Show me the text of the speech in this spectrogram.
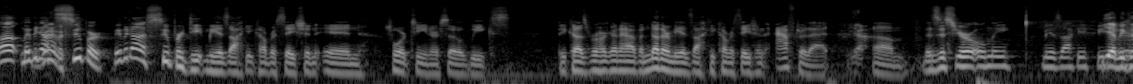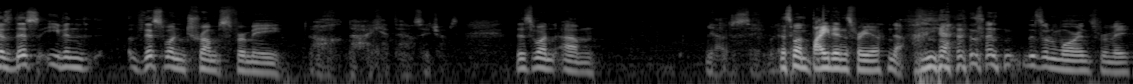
Uh, maybe not super, maybe not a super deep Miyazaki conversation in fourteen or so weeks, because we're going to have another Miyazaki conversation after that. Yeah. Um, is this your only Miyazaki feature? Yeah, because this even this one trumps for me. Oh no, I can't. I don't say trumps. This one, um, yeah, I'll just say whatever. this one Biden's for you. No, yeah, this one, this one Warren's for me.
